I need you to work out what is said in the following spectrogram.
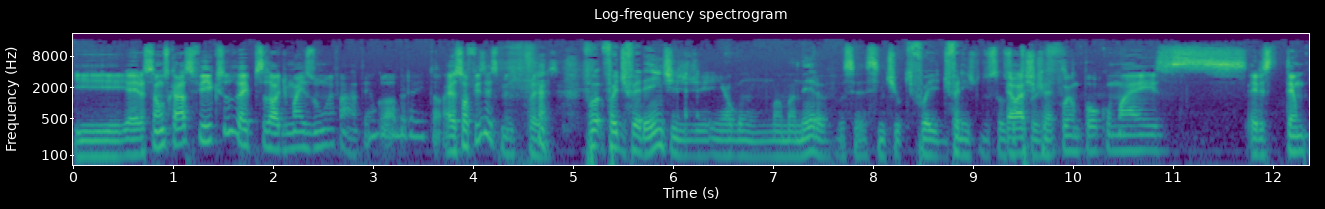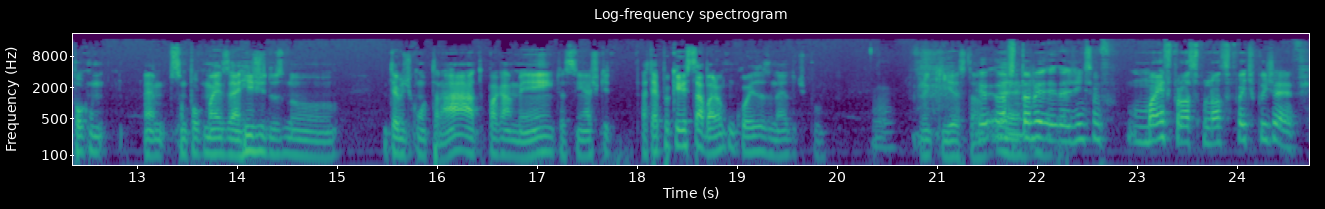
E, e aí são os caras fixos, aí precisava de mais um, aí fala, ah, tem o Glauber aí e tal. Aí eu só fiz isso mesmo pra eles. Foi, foi diferente de, em alguma maneira? Você sentiu que foi diferente dos seus eu outros acho que projetos? foi um pouco mais... Eles têm um pouco... é, são um pouco mais é, rígidos no... Em termos de contrato, pagamento, assim. Acho que... Até porque eles trabalham com coisas, né, do tipo... Franquias e tal. Eu, eu acho É. que talvez a gente o mais próximo nosso foi tipo IGF.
